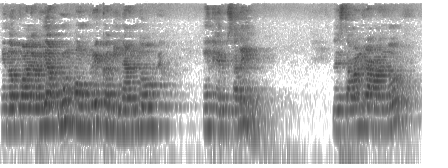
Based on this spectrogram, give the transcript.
en el cual había un hombre caminando en Jerusalén. Le estaban grabando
